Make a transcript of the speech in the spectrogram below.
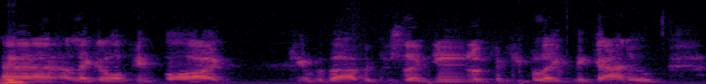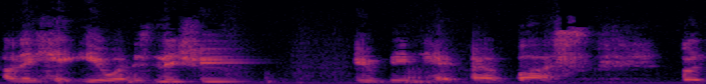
uh, like a lot of people argue with that because like you look at people like Ngannou and they hit you and it's literally you being hit by a bus. But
